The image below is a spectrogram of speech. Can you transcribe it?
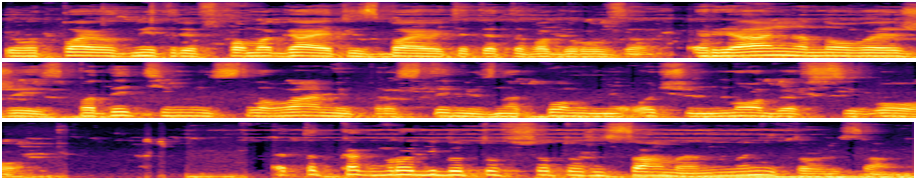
И вот Павел Дмитриев помогает избавить от этого груза. Реально новая жизнь. Под этими словами простыми, знакомыми очень много всего. Это как вроде бы то все то же самое, но не то же самое.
